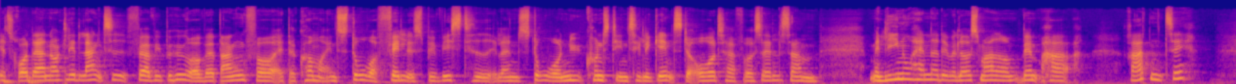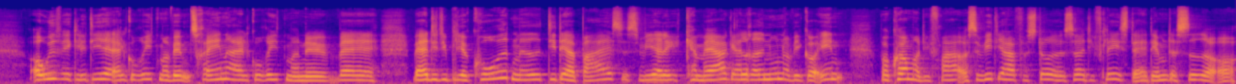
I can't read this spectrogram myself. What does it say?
jeg tror, der er nok lidt lang tid, før vi behøver at være bange for, at der kommer en stor fælles bevidsthed, eller en stor ny kunstig intelligens, der overtager for os alle sammen. Men lige nu handler det vel også meget om, hvem har retten til at udvikle de her algoritmer. Hvem træner algoritmerne? Hvad, hvad er det, de bliver kodet med? De der biases, vi kan mærke allerede nu, når vi går ind, hvor kommer de fra? Og så vidt jeg har forstået, så er de fleste af dem, der sidder og,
